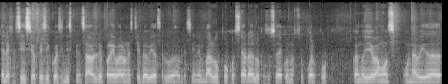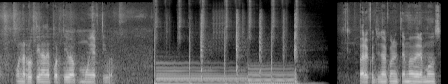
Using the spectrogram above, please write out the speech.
El ejercicio físico es indispensable para llevar un estilo de vida saludable. Sin embargo, poco se habla de lo que sucede con nuestro cuerpo cuando llevamos una vida, una rutina deportiva muy activa. Para continuar con el tema veremos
